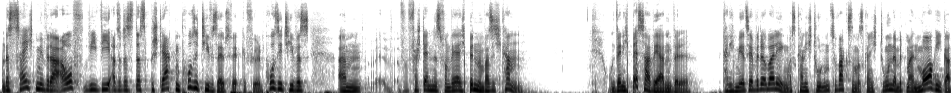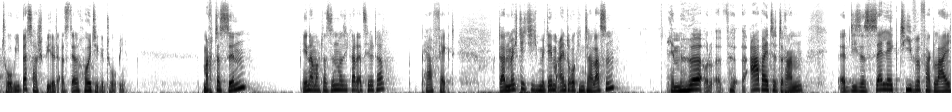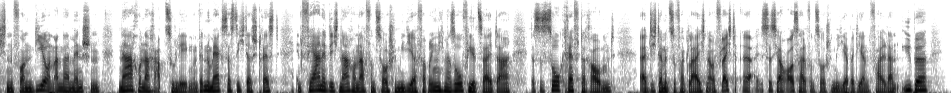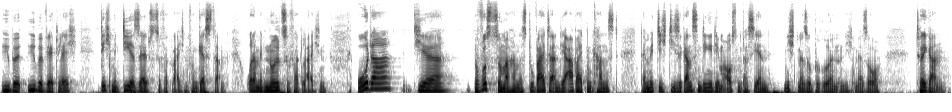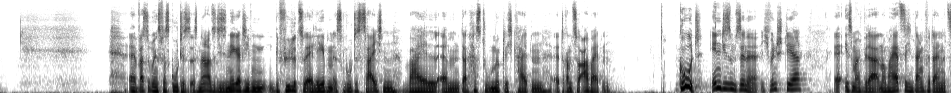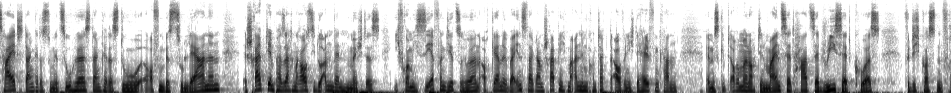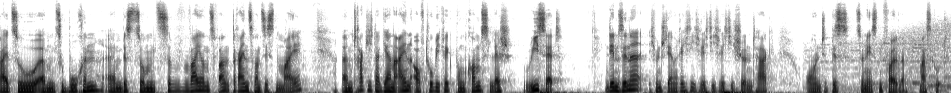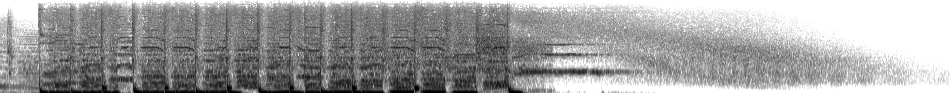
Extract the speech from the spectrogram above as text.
Und das zeigt mir wieder auf, wie, wie also das, das bestärkt ein positives Selbstwertgefühl, ein positives ähm, Verständnis von wer ich bin und was ich kann. Und wenn ich besser werden will, kann ich mir jetzt ja wieder überlegen, was kann ich tun, um zu wachsen? Was kann ich tun, damit mein morgiger Tobi besser spielt als der heutige Tobi? Macht das Sinn? Jena, macht das Sinn, was ich gerade erzählt habe? Perfekt. Dann möchte ich dich mit dem Eindruck hinterlassen. Im Hör, arbeite dran, äh, dieses selektive Vergleichen von dir und anderen Menschen nach und nach abzulegen. Und wenn du merkst, dass dich das stresst, entferne dich nach und nach von Social Media, verbring nicht mehr so viel Zeit da. Das ist so kräfteraubend, äh, dich damit zu vergleichen. Aber vielleicht äh, ist das ja auch außerhalb von Social Media bei dir ein Fall. Dann übe, übe, übe wirklich, dich mit dir selbst zu vergleichen von gestern oder mit Null zu vergleichen. Oder dir bewusst zu machen, dass du weiter an dir arbeiten kannst, damit dich diese ganzen Dinge, die im Außen passieren, nicht mehr so berühren und nicht mehr so triggern. Äh, was übrigens was Gutes ist, ne? Also diese negativen Gefühle zu erleben, ist ein gutes Zeichen, weil ähm, dann hast du Möglichkeiten, äh, dran zu arbeiten. Gut, in diesem Sinne, ich wünsche dir Äh, erstmal wieder nochmal herzlichen Dank für deine Zeit. Danke, dass du mir zuhörst. Danke, dass du offen bist zu lernen. Äh, schreib dir ein paar Sachen raus, die du anwenden möchtest. Ich freue mich sehr von dir zu hören. Auch gerne über Instagram. Schreib mich mal an, im Kontakt auf, wenn ich dir helfen kann. Ähm, es gibt auch immer noch den Mindset Hardset Reset Kurs für dich kostenfrei zu, ähm, zu buchen ähm, bis zum 22, 23. Mai. Ähm, trag dich da gerne ein auf tobikrieg.com slash reset. In dem Sinne, ich wünsche dir einen richtig, richtig, richtig schönen Tag und bis zur nächsten Folge. Mach's gut. Yeah.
